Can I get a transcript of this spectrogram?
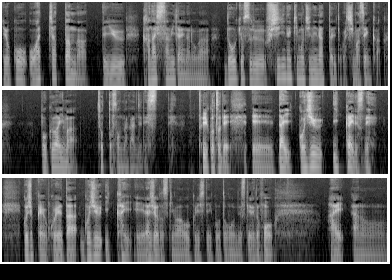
旅行終わっちゃったんだっていう悲しさみたいなのが同居する不思議な気持ちになったりとかしませんか？僕は今ちょっとそんな感じです。ということで、えー、第51回ですね。50回を超えた51回、えー、ラジオの隙間をお送りしていこうと思うんですけれども。はいあの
